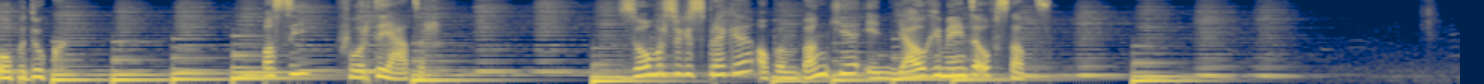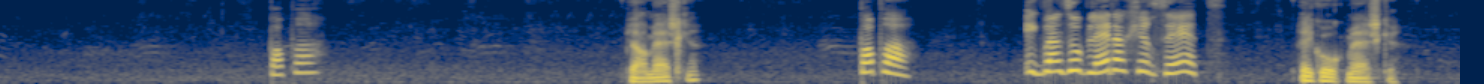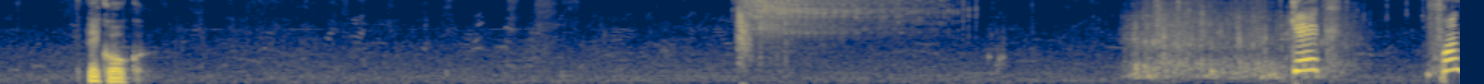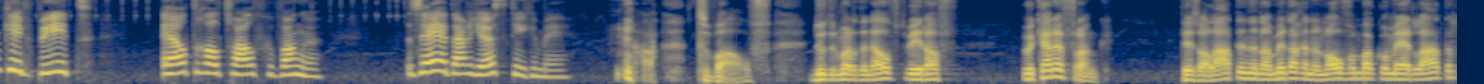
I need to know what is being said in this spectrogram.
Open Doek. Passie voor theater. Zomerse gesprekken op een bankje in jouw gemeente of stad. Papa, Ja, meisje. papa, ik ben zo blij dat je er bent. Ik ook, meisje. Ik ook. Frank heeft beet. Hij had er al twaalf gevangen. Zei hij daar juist tegen mij. Ja, twaalf. Doe er maar de helft weer af. We kennen Frank. Het is al laat in de namiddag en een halve bak om later.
